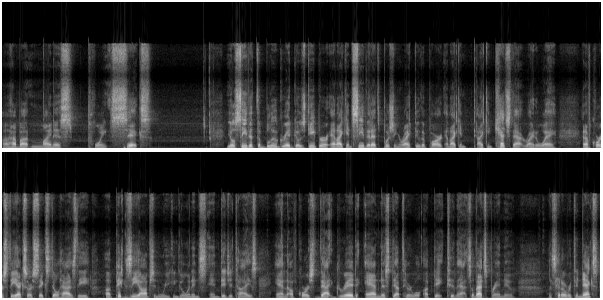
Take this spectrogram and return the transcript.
uh, how about minus 0.6, you'll see that the blue grid goes deeper and I can see that it's pushing right through the part and I can I can catch that right away. And of course the XR6 still has the uh, pick Z option where you can go in and, and digitize and of course that grid and this depth here will update to that. So that's brand new. Let's head over to next.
